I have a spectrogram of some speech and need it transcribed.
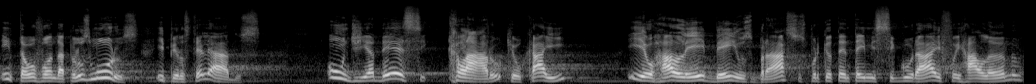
então eu vou andar pelos muros e pelos telhados. Um dia desse, claro que eu caí, e eu ralei bem os braços, porque eu tentei me segurar e fui ralando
